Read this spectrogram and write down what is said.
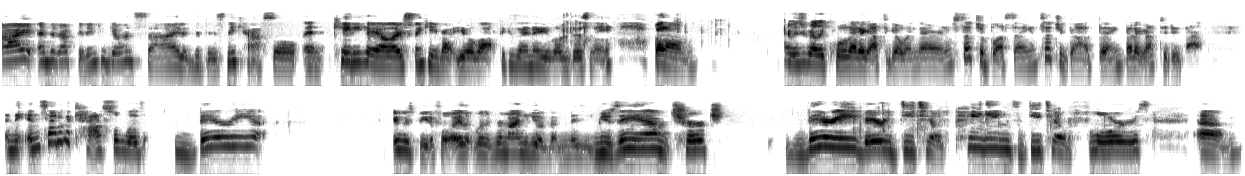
I ended up getting to go inside the Disney castle. And Katie Hale, I was thinking about you a lot because I know you love Disney. But um it was really cool that I got to go in there, and it was such a blessing and such a God thing that I got to do that. And the inside of the castle was very, it was beautiful. It reminded you of a museum, church, very, very detailed paintings, detailed floors. Um,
